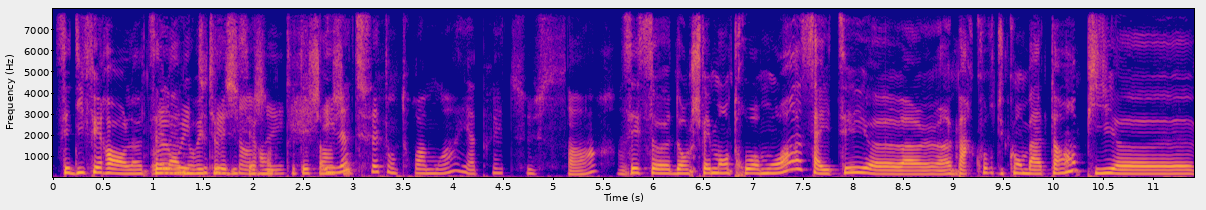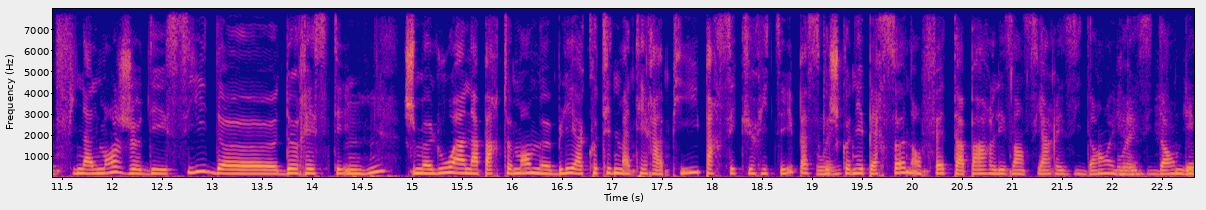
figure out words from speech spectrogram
c'est différent là. Tu sais, la oui, nourriture est est, différente, tout est Et changé. là, tu fais ton trois mois et après, tu sors. C'est ça. Donc, je fais mon trois mois. Ça a été euh, un, un parcours du combattant. Puis, euh, finalement, je décide de rester. Mhm. Je me loue un appartement meublé à côté de ma thérapie par sécurité parce que Oui. je connais personne, en fait, à part les anciens résidents et les résidents de...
